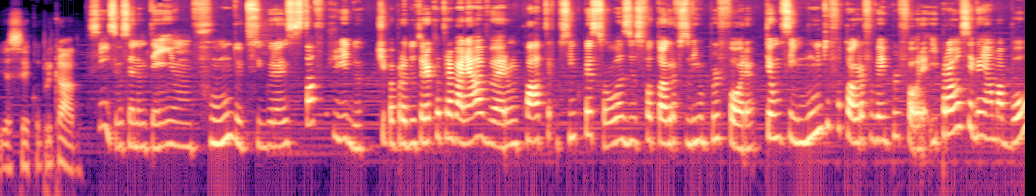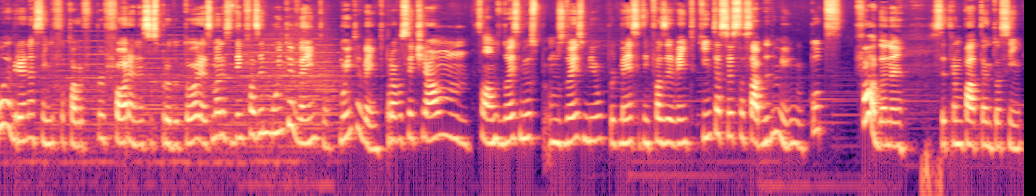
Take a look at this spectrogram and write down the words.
ia ser complicado. Sim, se você não tem um fundo de segurança, você tá fugido. Tipo, a produtora que eu trabalhava eram quatro, cinco pessoas e os fotógrafos vinham por fora. Então, sim, muito fotógrafo vem por fora. E pra você ganhar uma boa grana sendo fotógrafo por fora nessas produtoras, mano, você tem que fazer muito evento. Muito evento. Pra você tirar um, sei lá, uns dois mil, uns dois mil por mês, você tem que fazer evento quinta, sexta, sábado e domingo. Putz, foda, né? Você trampar tanto assim.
